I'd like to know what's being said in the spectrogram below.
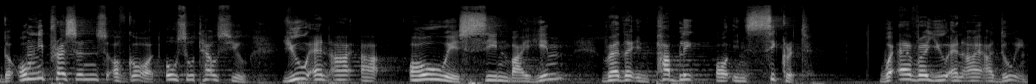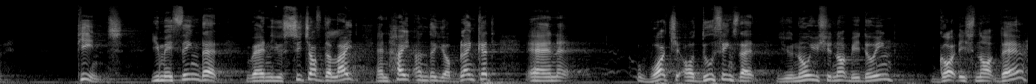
The omnipresence of God also tells you you and I are always seen by Him, whether in public or in secret, whatever you and I are doing. Teens, you may think that when you switch off the light and hide under your blanket and watch or do things that you know you should not be doing, God is not there.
